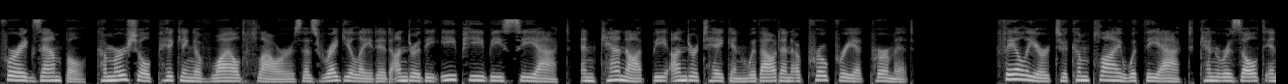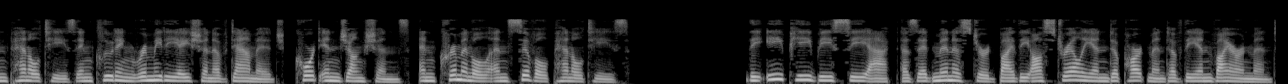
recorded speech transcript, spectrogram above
For example, commercial picking of wildflowers is regulated under the EPBC Act, and cannot be undertaken without an appropriate permit. Failure to comply with the Act can result in penalties including remediation of damage, court injunctions, and criminal and civil penalties. The EPBC Act is administered by the Australian Department of the Environment.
